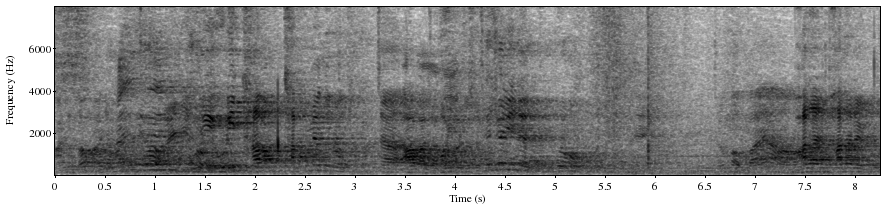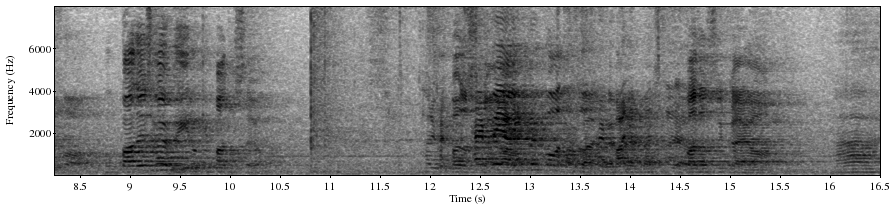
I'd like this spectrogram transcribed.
아닌가? 아니야. 아니세요. 아니, 우리 우리 다 다방면으로 다 각자. 아, 맞아, 거의 맞아. 세준이는 공부랑 보고 싶네. 그런 거 오빠야. 바다 바다를 보서. 오빠들 살 왜 이렇게 빠졌어요? 살이 왜 빠졌어요? 살 빼야 이쁠 것 같아서 살 많이 안왜 빠졌어요. 빠졌을까요? 아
